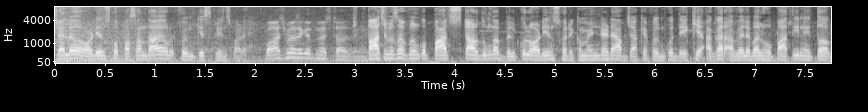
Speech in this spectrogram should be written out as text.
चले और ऑडियंस को पसंद आए और फ़िल्म की स्क्रीन बढ़े। पाँच में से कितने स्टार देंगे? पाँच में से फ़िल्म को पाँच स्टार दूँगा। बिल्कुल ऑडियंस को रिकमेंडेड है। आप जाके फ़िल्म को देखिए। अगर अवेलेबल हो पाती नहीं तो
